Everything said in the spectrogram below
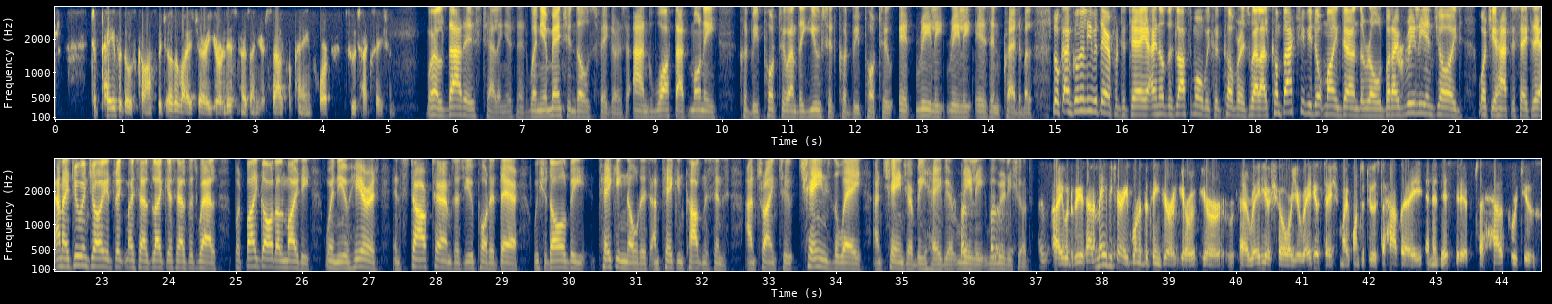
to pay for those costs, which otherwise, Jerry, your listeners and yourself are paying for through taxation. Well, that is telling, isn't it? When you mention those figures and what that money could be put to and the use it could be put to. It really, really is incredible. Look, I'm going to leave it there for today. I know there's lots more we could cover as well. I'll come back to you if you don't mind down the road, but I've really enjoyed what you had to say today. And I do enjoy a drink myself, like yourself as well. But by God Almighty, when you hear it in stark terms, as you put it there, we should all be taking notice and taking cognizance and trying to change the way and change our behaviour. Really, we really should. I would agree with that. And maybe, Jerry, one of the things your your your uh, radio show or your radio station might want to do is to have a an initiative to help reduce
